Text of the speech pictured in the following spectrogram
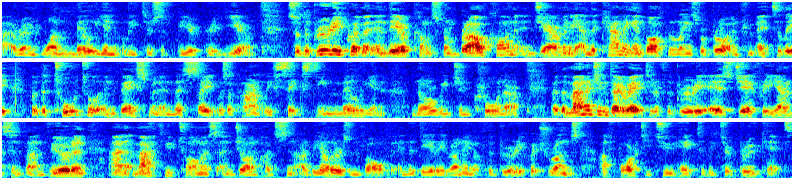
at around 1 million litres of beer per year. So the brewery equipment in there comes from Braukon in Germany and the canning and bottling lines were brought in from Italy but the total investment in this site was apparently 16 million Norwegian kroner. But the managing director of the brewery is Jeffrey Jansen van Vuren, and Matthew Thomas and John Hudson are the others involved in the daily running of the brewery, which runs a 42 hectolitre brew kit.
